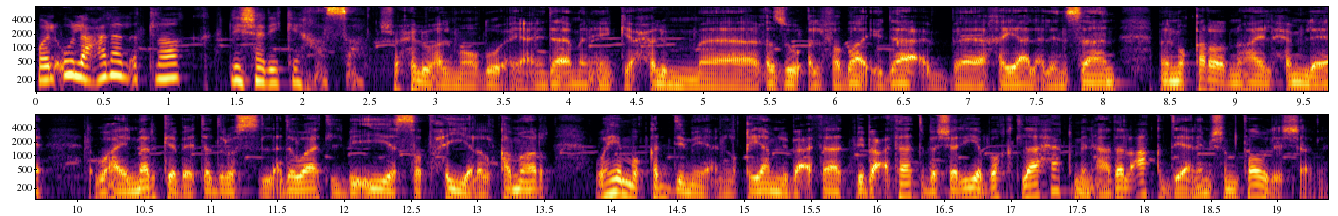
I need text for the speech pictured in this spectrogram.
والأولى على الإطلاق لشركه خاصة. شو حلو هالموضوع يعني دائما هيك حلم آه، غزو الفضاء يداعب آه، خيال الإنسان من المقرر أنه هاي الحملة وهاي المركبة تدرس الأدوات البيئية السطحية للقمر وهي مقدمة يعني للقيام لبعثات ببعثات بشرية بوقت لاحق من هذا العقد يعني مش مطول الشغلة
